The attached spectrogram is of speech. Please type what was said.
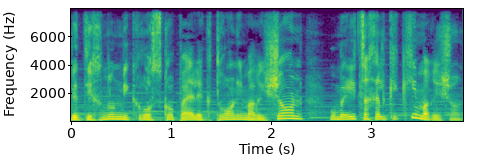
בתכנון מיקרוסקופ האלקטרונים הראשון ומאיץ החלקיקים הראשון.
